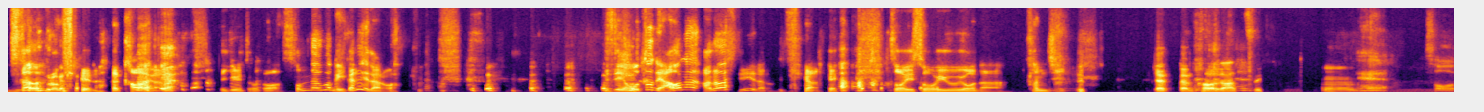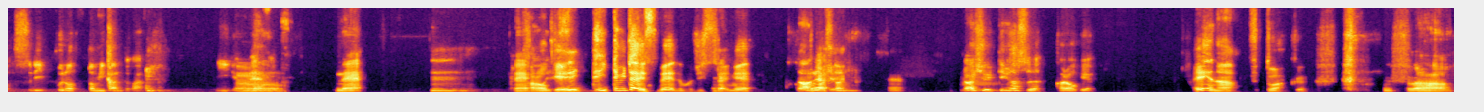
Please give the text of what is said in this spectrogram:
ズタ袋みたいな皮ができるってことそんなうまくいかねえだろ。別に音で表表してねえだろ、別にあれ。そういう、そういうような感じ。若干皮が厚い。うん。ね。そう、スリップノットみかんとかいいけどね。うん。ね。うん。ねカラオケ行って行ってみたいですね、でも実際ね。ねあ確かに。来週行ってみます？カラオケ。ええな、フットワーク。は、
